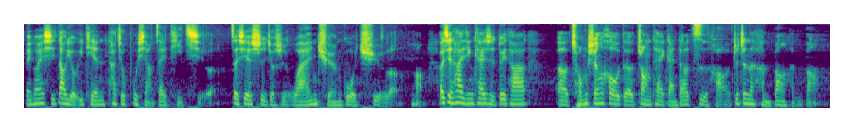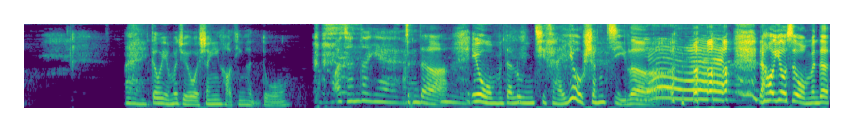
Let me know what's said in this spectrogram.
没关系，到有一天他就不想再提起了，这些事就是完全过去了，哈，而且他已经开始对他。呃，重生后的状态感到自豪，这真的很棒，很棒。哎，各位有没有觉得我声音好听很多？啊，真的耶，真的，嗯、因为我们的录音器材又升级了，Yeah。然后又是我们的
